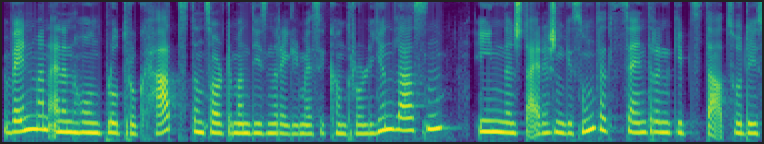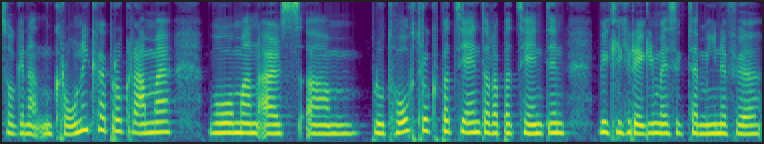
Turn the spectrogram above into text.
Wenn man einen hohen Blutdruck hat, dann sollte man diesen regelmäßig kontrollieren lassen. In den steirischen Gesundheitszentren gibt es dazu die sogenannten Chroniker-Programme, wo man als ähm, Bluthochdruckpatient oder Patientin wirklich regelmäßig Termine für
